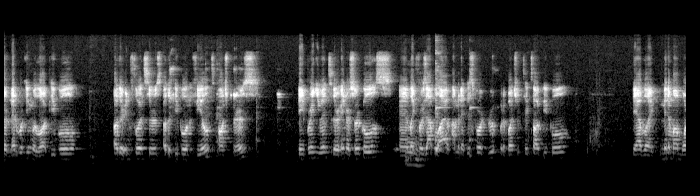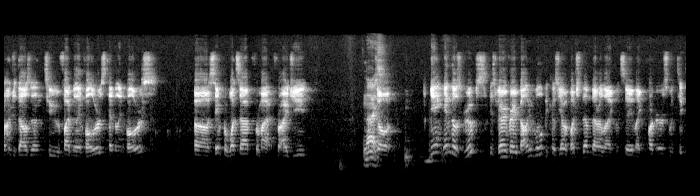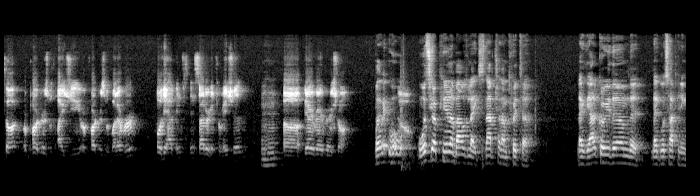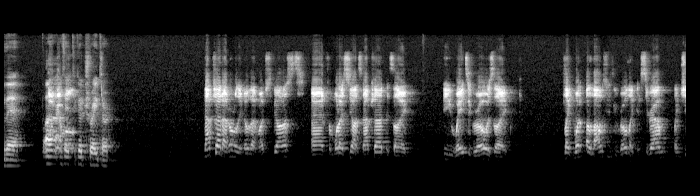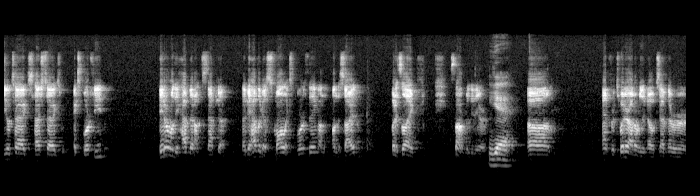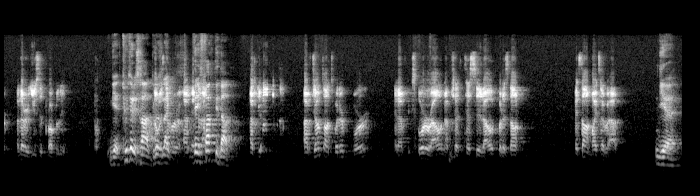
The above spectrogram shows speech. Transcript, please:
start networking with a lot of people, other influencers, other people in the field, entrepreneurs, they bring you into their inner circles. And like for example, I, I'm in a Discord group with a bunch of TikTok people. They have like minimum 100,000 to 5 million followers, 10 million followers. Uh, same for WhatsApp, for my for IG, Nice. so being in those groups is very, very valuable because you have a bunch of them that are like, let's say, like partners with TikTok or partners with IG or partners with whatever, or they have in- insider information. hmm Uh, very, very, very strong. But the way, wha- No. what's your opinion about like Snapchat and Twitter? Like the algorithm, that like what's happening there? Uh, Okay, as a well- TikTok creator. Snapchat, I don't really know that much to be honest. And from what I see on Snapchat, it's like the way to grow is like like what allows you to grow like Instagram, like geotags, hashtags, explore feed. They don't really have that on Snapchat. Like they have like a small explore thing on on the side, but it's like it's not really there. Yeah. Um, and for Twitter, I don't really know because I've never I've never used it properly. Yeah, Twitter is hard because like never- I mean, they I- fucked it up. I've, I've jumped on Twitter before, and I've explored around. I've tested it out, but it's not It's not my type of app. Yeah,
